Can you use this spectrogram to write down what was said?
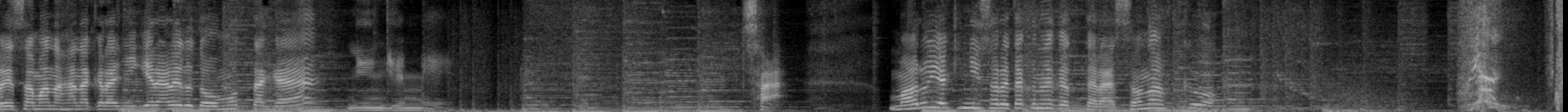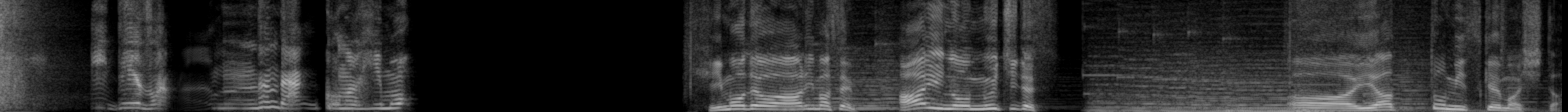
俺様の鼻から逃げられると思ったか？人間め。さあ丸焼きにされたくなかったらその服を。痛えぞ。なんだこの紐。紐ではありません。愛の無知です。ああやっと見つけました。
